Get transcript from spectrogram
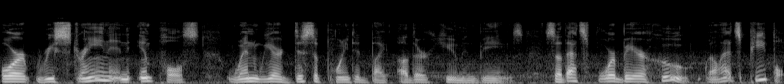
or restrain an impulse when we are disappointed by other human beings. So that's forbear who? Well, that's people.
